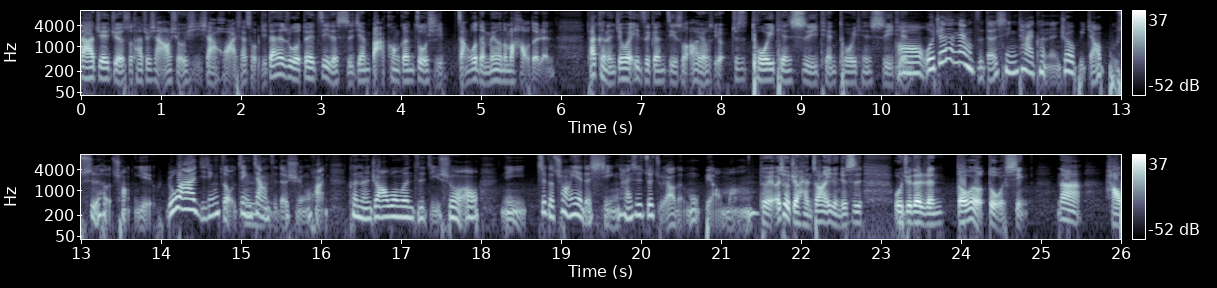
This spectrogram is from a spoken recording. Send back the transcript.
大家就会觉得说，他就想要休息一下，划一下手机。但是如果对自己的时间把控跟作息掌握的没有那么好的人，他可能就会一直跟自己说：“哦，有有，就是拖一天是一天，拖一天是一天。”哦，我觉得那样子的心态可能就比较不适合创业。如果他已经走进这样子的循环，嗯、可能就要问问自己说：“哦，你这个创业的型还是最主要的目标吗？”对，而且我觉得很重要一点就是，我觉得人都会有惰性。那好。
